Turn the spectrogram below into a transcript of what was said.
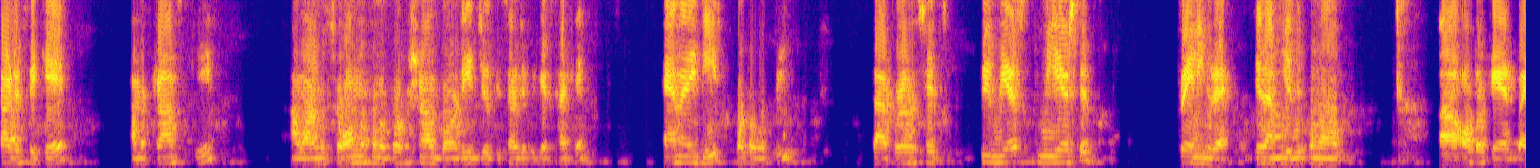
সার্টিফিকেট আমার ট্রান্সক্রিপ্ট আমার হচ্ছে অন্য কোনো প্রফেশনাল বডির যদি সার্টিফিকেট থাকে এনআইডি ফটোকপি তারপরে হচ্ছে প্রিভিয়াস টু ইয়ার্স এর ট্রেনিং রেকর্ড যেটা আমি যদি কোনো অটোক্যাড বা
